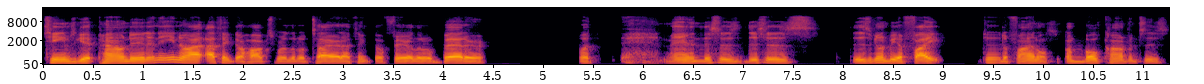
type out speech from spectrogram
teams get pounded. And you know, I, I think the Hawks were a little tired. I think they'll fare a little better. But man, this is this is this is going to be a fight to the finals on both conferences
